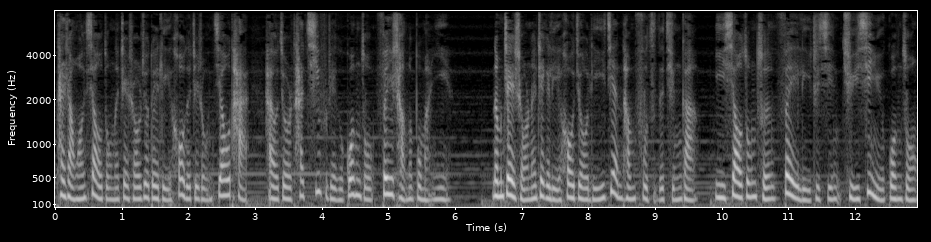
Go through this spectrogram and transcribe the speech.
太上皇孝宗呢，这时候就对李后的这种骄态，还有就是他欺负这个光宗，非常的不满意。那么这时候呢，这个李后就离间他们父子的情感，以孝宗存废李之心，取信于光宗。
